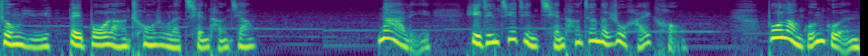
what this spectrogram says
终于被波浪冲入了钱塘江。那里已经接近钱塘江的入海口，波浪滚滚，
